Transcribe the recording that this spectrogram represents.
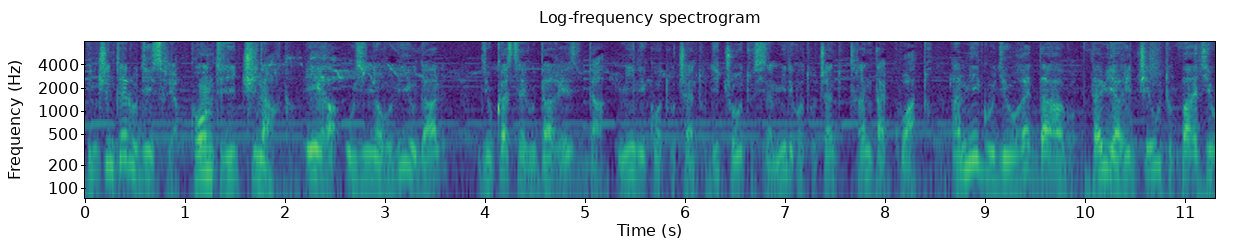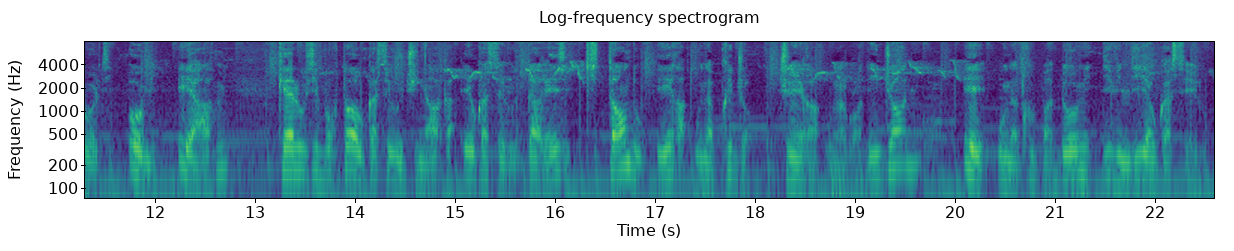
Vincentello d'Istria, conte di Cinarca, era un signore viudale di un castello d'Aresi da 1418 sino a 1434. Amico di un re d'Arago, lui ha ricevuto parecchi volti uomini e armi che lo si portò al castello di Cinarca e al castello d'Aresi, che tanto era una prigione. C'era una guarnigione e una truppa d'uomini difendeva al castello.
